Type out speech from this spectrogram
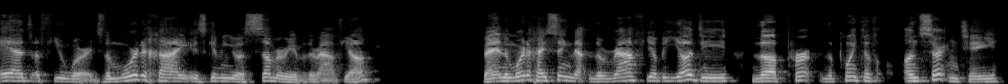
adds a few words. The Mordechai is giving you a summary of the Ravya. Right? And the Mordechai is saying that the Raf Yabiyadi, the per, the point of uncertainty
